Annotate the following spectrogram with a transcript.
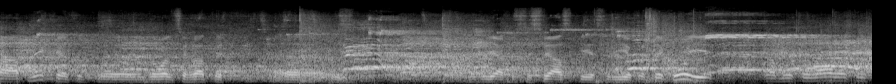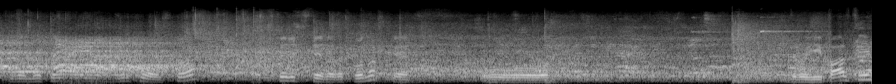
Е, Тут е, доводиться грати в якості зв'язки Сергія Прошляку і заблокувала тут Бурковського. 4-4 рахунок у другій партії.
